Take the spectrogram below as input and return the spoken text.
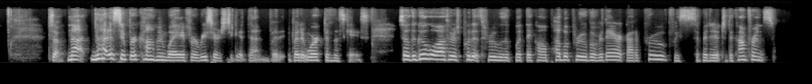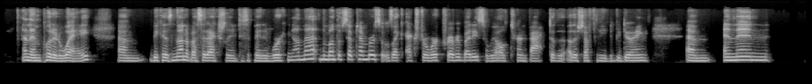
So not not a super common way for research to get done, but but it worked in this case. So the Google authors put it through what they call pub approve over there. It got approved. We submitted it to the conference and then put it away um, because none of us had actually anticipated working on that in the month of September. So it was like extra work for everybody. So we all turned back to the other stuff we need to be doing. Um, and then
